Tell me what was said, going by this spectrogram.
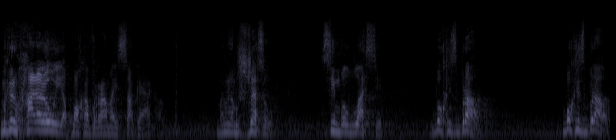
Мы говорим, аллилуйя, Бог Авраама, Исаака, Иакова. Мы берем жезл, символ власти. Бог избрал. Бог избрал.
